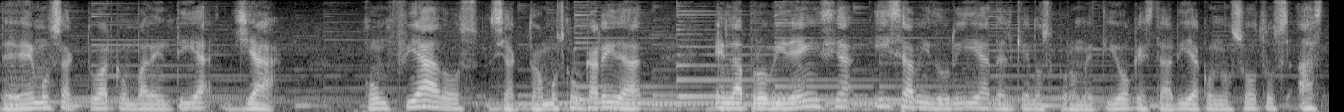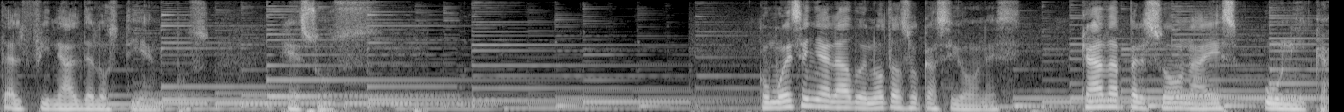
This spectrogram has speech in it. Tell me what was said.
Debemos actuar con valentía ya, confiados si actuamos con caridad en la providencia y sabiduría del que nos prometió que estaría con nosotros hasta el final de los tiempos, Jesús. Como he señalado en otras ocasiones, cada persona es única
